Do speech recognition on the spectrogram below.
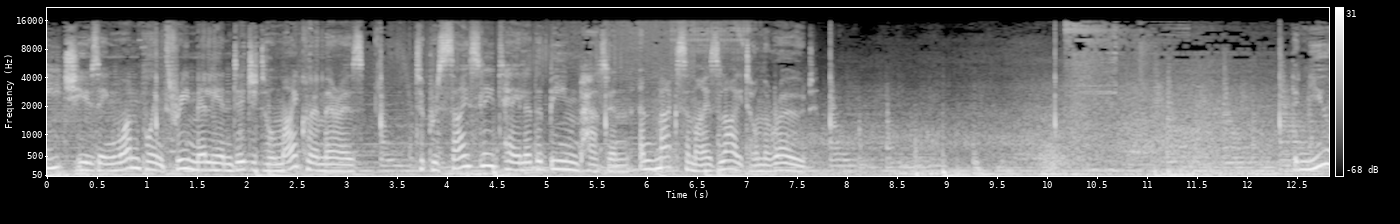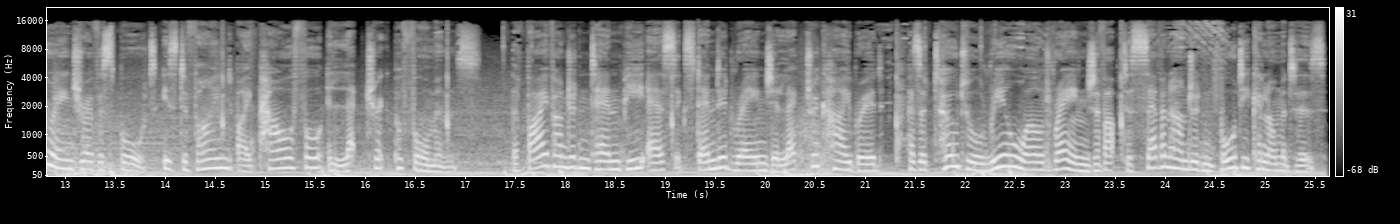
each using 1.3 million digital micromirrors to precisely tailor the beam pattern and maximize light on the road. The new Range Rover Sport is defined by powerful electric performance. The 510 PS extended range electric hybrid has a total real world range of up to 740 kilometers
